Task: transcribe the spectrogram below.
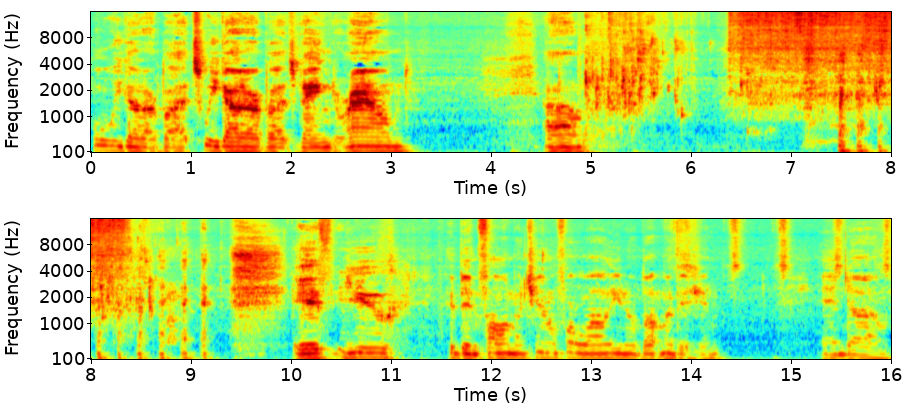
well, we got our butts, we got our butts banged around. Um, if you have been following my channel for a while, you know about my vision. And um,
